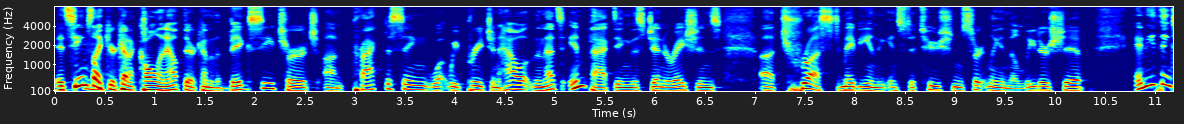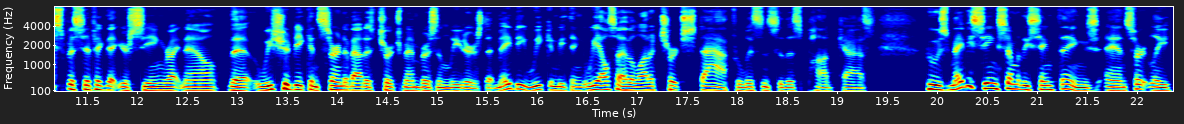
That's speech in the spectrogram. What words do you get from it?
It seems like mm. you're kind of calling out there kind of the big C church on practicing what we preach and how and that's impacting this generation's uh, trust, maybe in the institution, certainly in the leadership. Anything specific that you're seeing right now that we should be concerned about as church members and leaders that maybe we can be thinking? We also have a lot of church staff who listens to this podcast who's maybe seeing some of these same things and certainly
